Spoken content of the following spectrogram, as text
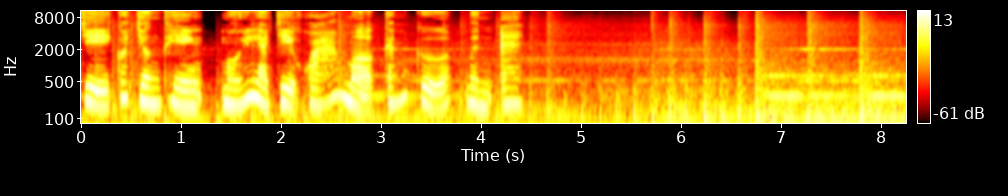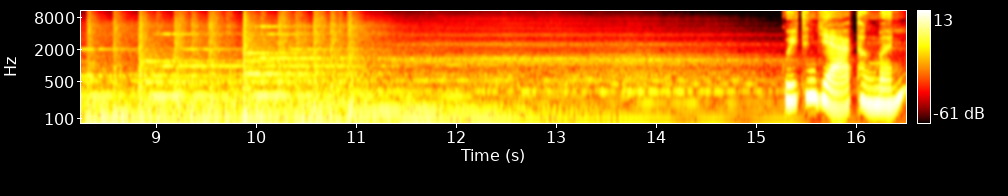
Chỉ có chân thiện mới là chìa khóa mở cánh cửa bình an. Quý thính giả thân mến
